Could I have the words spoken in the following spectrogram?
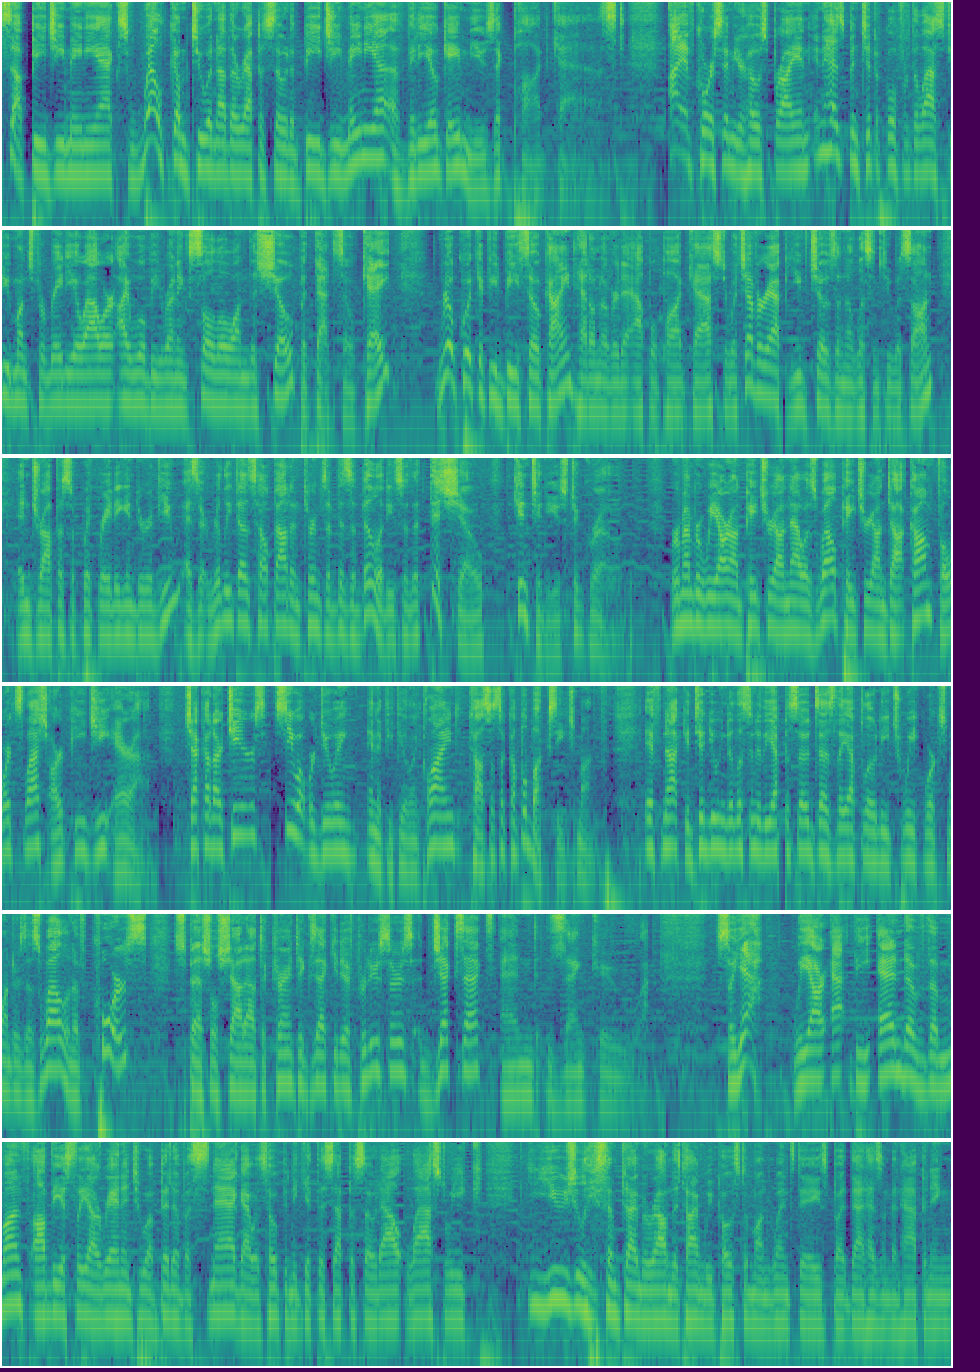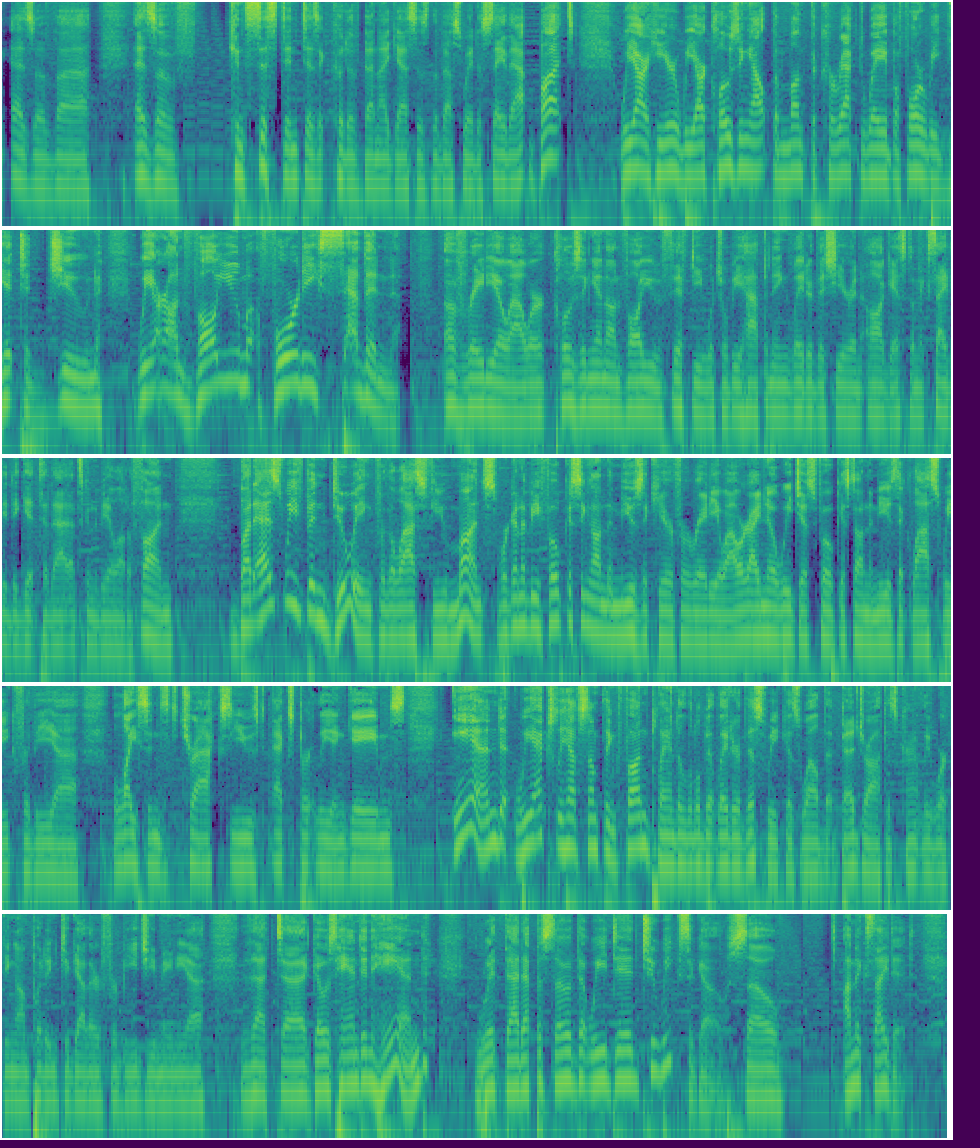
What's up, VG Maniacs? Welcome to another episode of VG Mania, a video game music podcast. I, of course, am your host, Brian, and has been typical for the last few months for Radio Hour. I will be running solo on this show, but that's okay. Real quick, if you'd be so kind, head on over to Apple Podcast or whichever app you've chosen to listen to us on and drop us a quick rating and a review, as it really does help out in terms of visibility so that this show continues to grow. Remember, we are on Patreon now as well, patreon.com forward slash RPG era. Check out our tiers, see what we're doing, and if you feel inclined, toss us a couple bucks each month. If not, continuing to listen to the episodes as they upload each week works wonders as well. And of course, special shout out to current executive producers Jexax and Zanku. So, yeah, we are at the end of the month. Obviously, I ran into a bit of a snag. I was hoping to get this episode out last week usually sometime around the time we post them on Wednesdays, but that hasn't been happening as of uh, as of consistent as it could have been, I guess is the best way to say that. But we are here. We are closing out the month the correct way before we get to June. We are on volume 47 of Radio Hour, closing in on volume 50, which will be happening later this year in August. I'm excited to get to that. That's going to be a lot of fun. But as we've been doing for the last few months, we're going to be focusing on the music here for Radio Hour. I know we just focused on the music last week for the uh, licensed tracks used expertly in games. And we actually have something fun planned a little bit later this week as well that Bedroth is currently working on putting together for VG Mania that uh, goes hand in hand with that episode that we did two weeks ago. So I'm excited.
